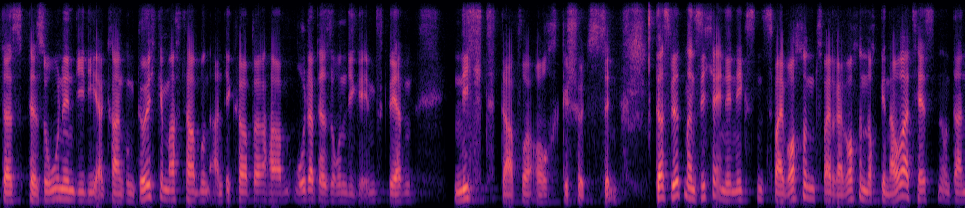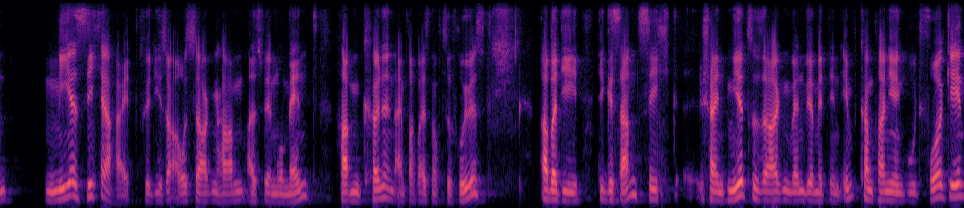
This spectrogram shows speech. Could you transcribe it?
dass Personen, die die Erkrankung durchgemacht haben und Antikörper haben oder Personen, die geimpft werden, nicht davor auch geschützt sind. Das wird man sicher in den nächsten zwei Wochen, zwei, drei Wochen noch genauer testen und dann mehr Sicherheit für diese Aussagen haben, als wir im Moment haben können, einfach weil es noch zu früh ist. Aber die, die Gesamtsicht scheint mir zu sagen, wenn wir mit den Impfkampagnen gut vorgehen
